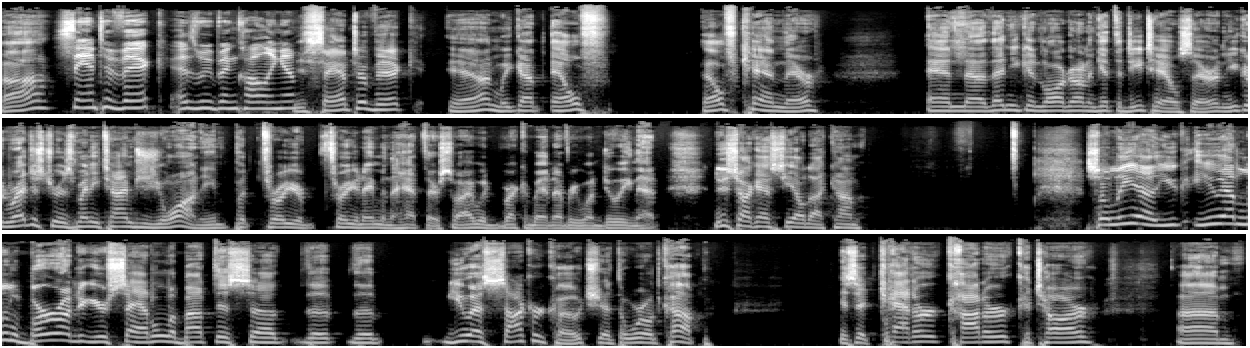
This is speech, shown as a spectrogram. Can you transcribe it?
Huh? Santa Vic, as we've been calling him. Santa Vic, yeah, and we got Elf, Elf Ken there, and uh, then you can log on and get the details there, and you can register as many times as you want. You put throw your throw your name in the hat there. So I would recommend everyone doing that. NewsTalkSTL.com. So Leah, you you had a little burr under your saddle about this uh, the the U.S. soccer coach at the World Cup. Is it Qatar, Qatar, Qatar? Um,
